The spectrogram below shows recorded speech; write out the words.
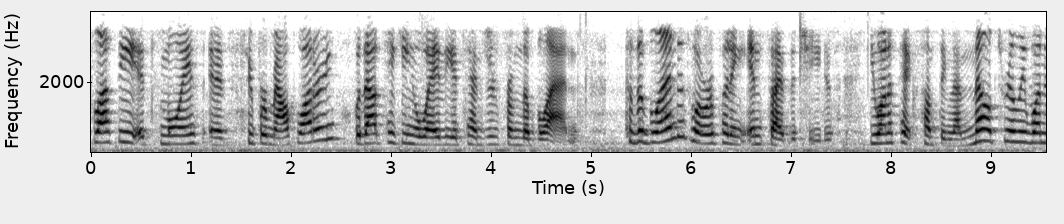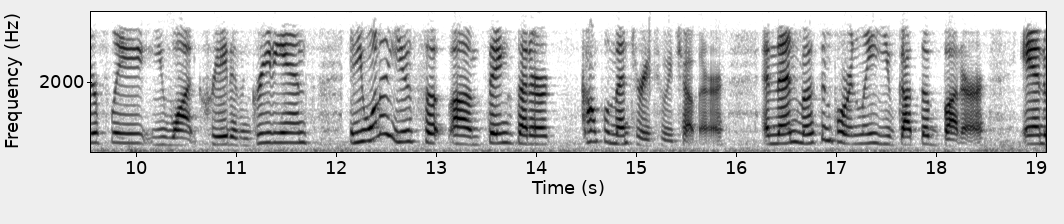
fluffy, it's moist, and it's super mouthwatering without taking away the attention from the blend. So the blend is what we're putting inside the cheese. You want to pick something that melts really wonderfully. You want creative ingredients, and you want to use um, things that are complementary to each other. And then, most importantly, you've got the butter. And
